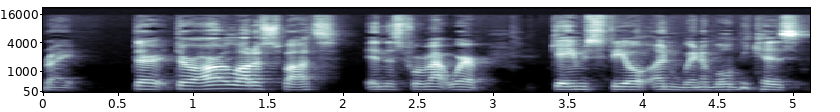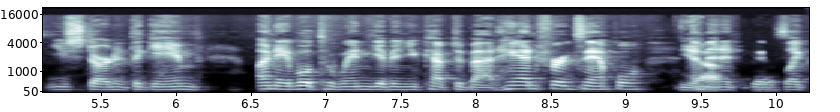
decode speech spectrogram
Right. There there are a lot of spots in this format where games feel unwinnable because you started the game unable to win given you kept a bad hand, for example. Yeah. And then it feels like,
